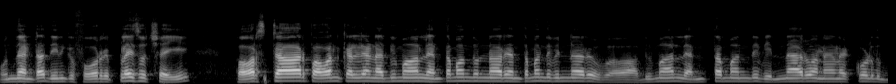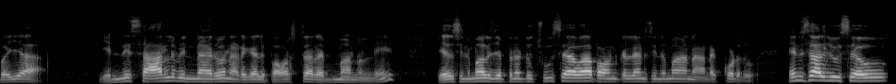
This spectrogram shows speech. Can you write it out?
ఉందంట. దీనికి ఫోర్ రిప్లైస్ వచ్చాయి. పవర్ స్టార్ పవన్ కళ్యాణ్ అభిమానులు ఎంతమంది ఉన్నారు? ఎంతమంది విన్నారు? అభిమానులు ఎంతమంది విన్నారు అని అనకూడదు భయ్యా. ఎన్నిసార్లు విన్నారు అని అడగాలి పవర్ స్టార్ అభిమానుల్ని. ఏదో సినిమాలు చెప్పినట్టు చూసావా పవన్ కళ్యాణ్ సినిమా అని అనకూడదు. ఎన్నిసార్లు చూసావు?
